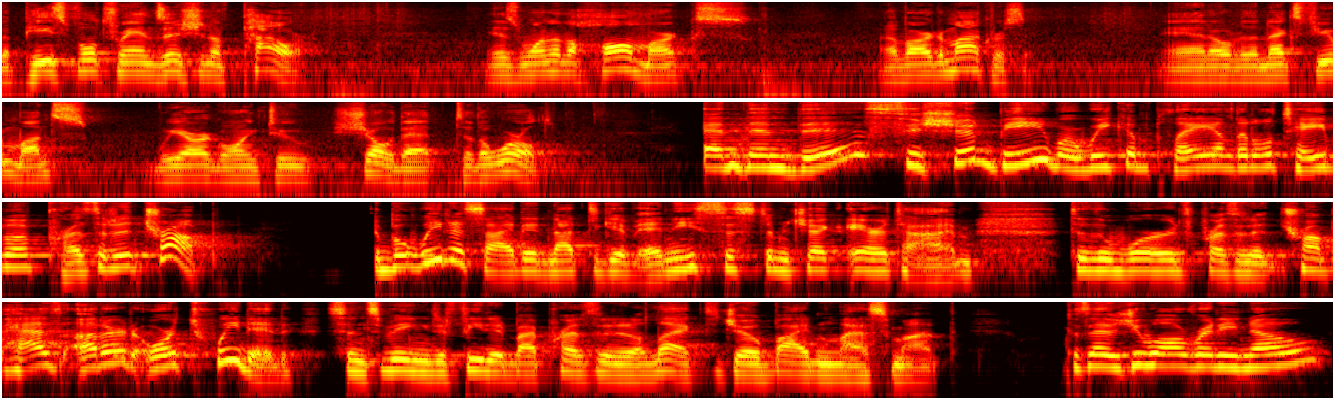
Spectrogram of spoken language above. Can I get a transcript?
The peaceful transition of power is one of the hallmarks of our democracy. And over the next few months, we are going to show that to the world. And then this should be where we can play a little tape of President Trump. But we decided not to give any system check airtime to the words President Trump has uttered or tweeted since being defeated by President elect Joe Biden last month. Because as you already know,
